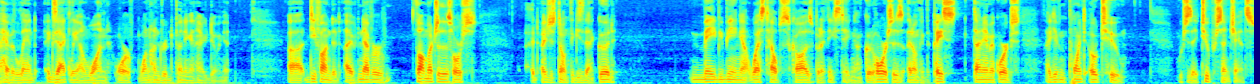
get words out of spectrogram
I have it land exactly on 1 or 100, depending on how you're doing it. Uh, defunded. I've never thought much of this horse. I, I just don't think he's that good. Maybe being out west helps his cause, but I think he's taking on good horses. I don't think the pace dynamic works. I give him 0.02, which is a 2% chance,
